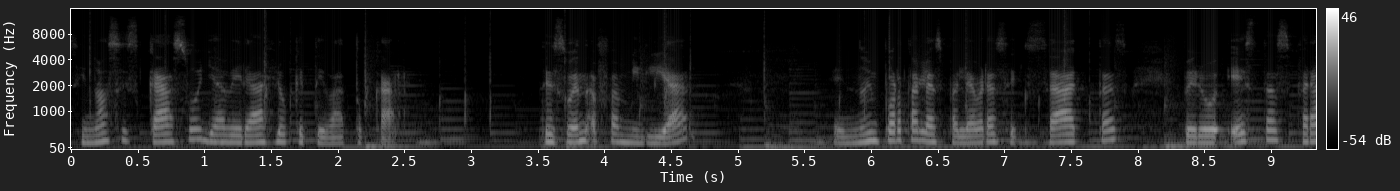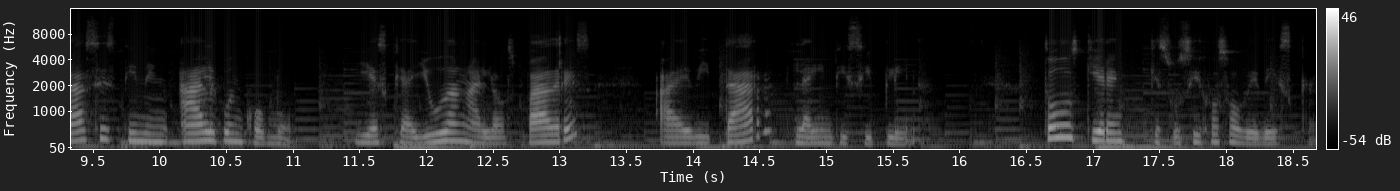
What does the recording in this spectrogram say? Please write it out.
Si no haces caso ya verás lo que te va a tocar. ¿Te suena familiar? Eh, no importa las palabras exactas, pero estas frases tienen algo en común y es que ayudan a los padres a evitar la indisciplina. Todos quieren que sus hijos obedezcan,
